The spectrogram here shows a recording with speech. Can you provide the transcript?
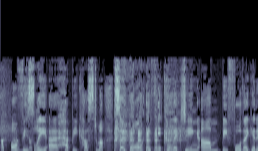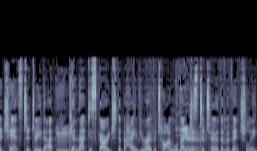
go. Obviously, a happy customer. So, Paul, if you're collecting um, before they get a chance to do that, can that discourage the behaviour over time? Will that Mm. Yeah. just deter them eventually?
